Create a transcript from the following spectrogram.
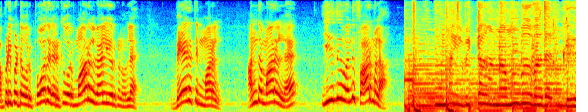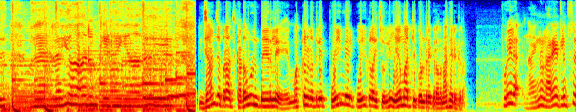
அப்படிப்பட்ட ஒரு போதகருக்கு ஒரு மாரல் வேல்யூ இருக்கணும்ல. வேதத்தின் மாரல் அந்த மாரலில் இது வந்து ஃபார்மலா உம்மை விட்டா நம்புவதற்கு வேற யாரும் கிடையாது. ஜான் ஜபராஜ் கடவுளின் பெயரிலே மக்களிடத்திலே பொய் மேல் பொய்களை சொல்லி ஏமாற்றி கொண்டிருக்கிறவனாக இருக்கிறான். புரியல. நான் இன்னும் நிறைய கிளிப்ஸு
